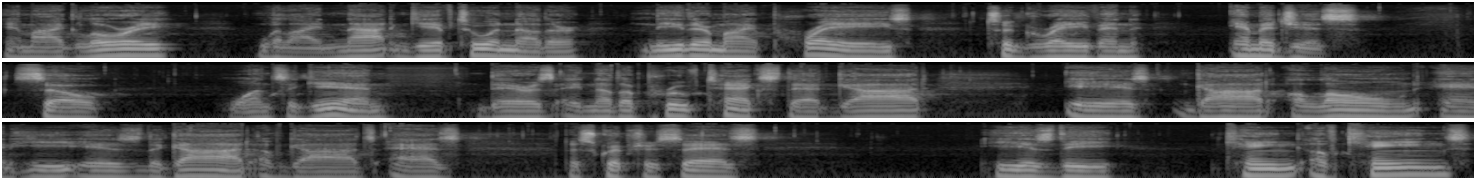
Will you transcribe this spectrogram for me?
and my glory will I not give to another, neither my praise to graven images. So, once again, there's another proof text that God is God alone and He is the God of gods, as the scripture says. He is the King of kings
